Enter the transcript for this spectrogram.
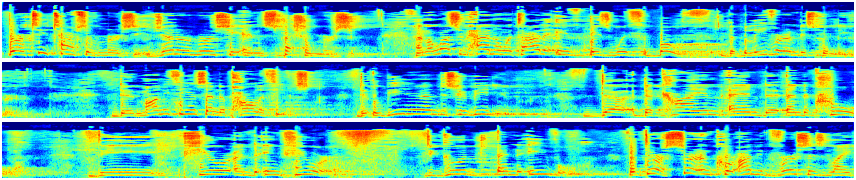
There are two types of mercy, general mercy and special mercy. And Allah subhanahu wa ta'ala is, is with both, the believer and disbeliever. The monotheist and the polytheist the obedient and disobedient, the, the kind and the, and the cruel, the pure and the impure, the good and the evil. But there are certain Quranic verses like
